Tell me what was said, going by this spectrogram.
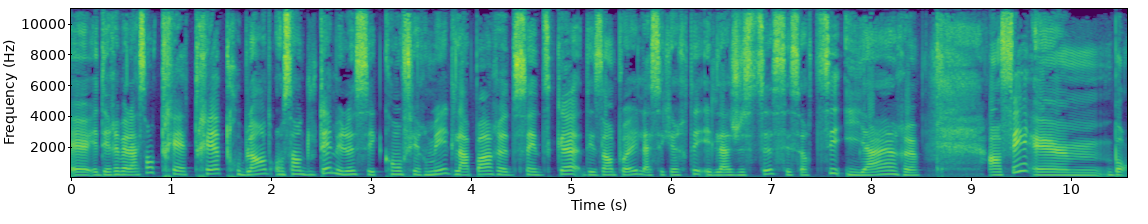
il y a des révélations très, très troublantes. On s'en doutait, mais là, c'est confirmé de la part du syndicat des employés de la sécurité et de la justice. C'est sorti hier. En fait, bon,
